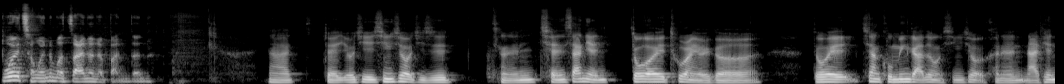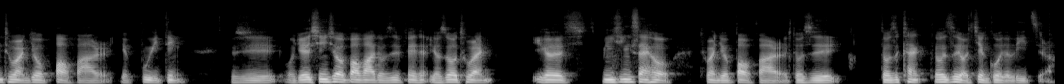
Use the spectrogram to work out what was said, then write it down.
不会成为那么灾难的板凳。那对，尤其新秀其实可能前三年都会突然有一个，都会像 Kumiga 这种新秀，可能哪天突然就爆发了，也不一定。就是我觉得新秀爆发都是非常，有时候突然一个明星赛后突然就爆发了，都是都是看都是有见过的例子了。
